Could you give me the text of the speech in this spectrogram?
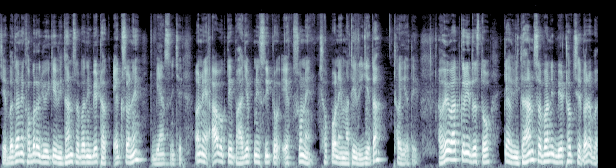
છે. બધાને ખબર જ હોય કે વિધાનસભાની બેઠક એકસો ને બ્યાસી છે અને આ વખતે ભાજપની સીટો એકસો ને છપ્પન એમાંથી વિજેતા થઈ હતી. હવે વાત કરીએ દોસ્તો કે આ વિધાનસભાની બેઠક છે, બરાબર?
